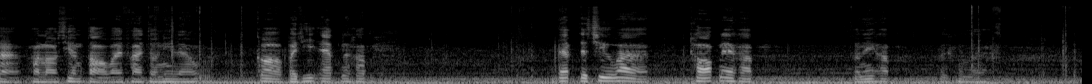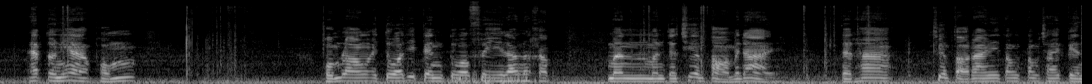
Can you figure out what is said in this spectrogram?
อ่าพอเราเชื่อมต่อ Wi-Fi ตัวนี้แล้ว ก็ไปที่แอปนะครับ แอปจะชื่อว่า Talk เนี่ยครับ ตัวนี้ครับเปิดขึ้นมาแอปตัวนี้ผม ผมลองไอตัวที่เป็นตัวฟรีแล้วนะครับ มันมันจะเชื่อมต่อไม่ได้ แต่ถ้าเชื่อมต่อได้นี่ต้องต้องใช้เป็น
